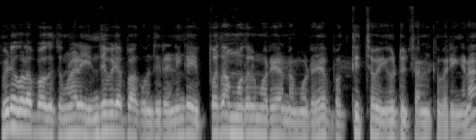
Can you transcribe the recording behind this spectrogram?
வீடியோக்குள்ளே பார்க்கறதுக்கு முன்னாடி இந்த வீடியோ பார்க்க வந்துக்கிறேன் நீங்கள் இப்போ தான் முதல் முறையாக நம்மளுடைய பக்தி சுவை யூடியூப் சேனலுக்கு வரீங்கன்னா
